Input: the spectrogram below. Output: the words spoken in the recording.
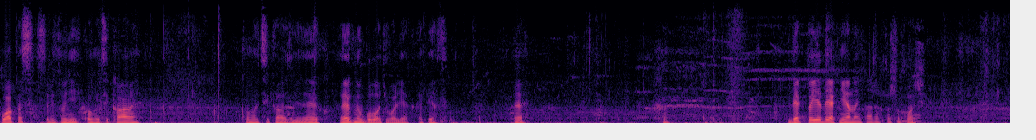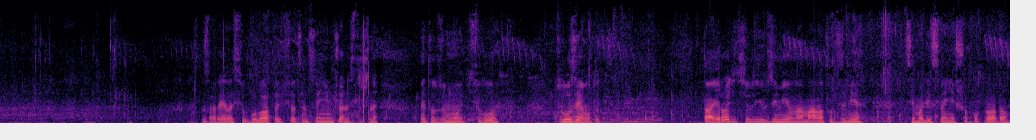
опис, собі дзвоніть, кого цікаве. Кого цікаве, дзвоніть. Як, як не в болоті валет, капець. Е. Дек є дек, ні, не каже хто що хоче. Зарилися в болото і все, цим свині нічого не страшне. Вони тут зимують цілу, цілу зиму. Тут так, і родиться і в зимі, вона мала тут в зимі ці малі свині, що попродав.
